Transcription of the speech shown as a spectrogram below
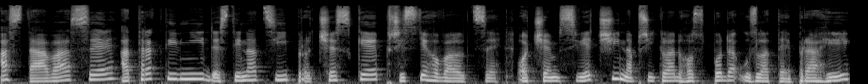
a stává se atraktivní destinací pro české přistěhovalce, o čem svědčí například hospoda u Zlaté Prahy,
